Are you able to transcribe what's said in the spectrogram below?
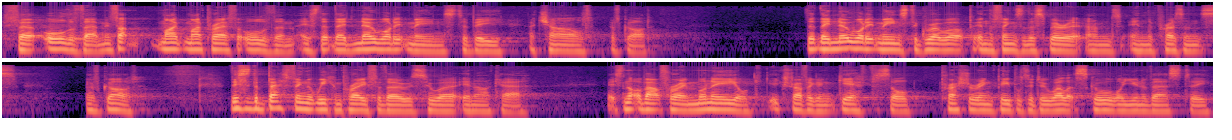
for all of them, in fact, my, my prayer for all of them, is that they'd know what it means to be a child of God. That they know what it means to grow up in the things of the Spirit and in the presence of God. This is the best thing that we can pray for those who are in our care. It's not about throwing money or extravagant gifts or pressuring people to do well at school or university.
